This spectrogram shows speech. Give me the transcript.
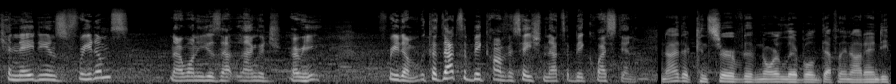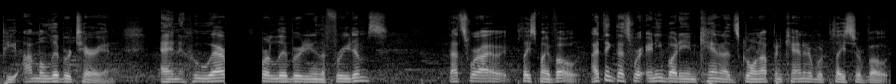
Canadians' freedoms. And I want to use that language very freedom because that's a big conversation. That's a big question. Neither conservative nor liberal, definitely not NDP. I'm a libertarian. And whoever's for liberty and the freedoms, that's where I place my vote. I think that's where anybody in Canada that's grown up in Canada would place their vote.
